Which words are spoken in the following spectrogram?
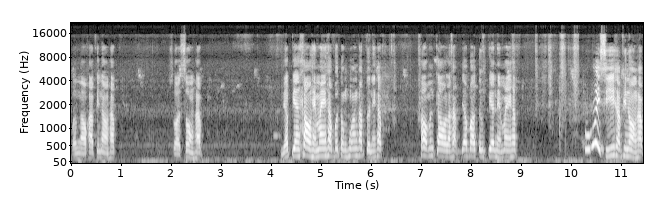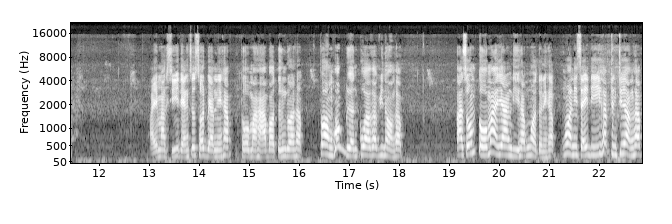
เบิ่งเอาครับพี่น้องครับ สวดส่งครับ เดี๋ยวเปลี่ยนเข้าให้ไหมครับบ่ต้องห่วงครับตัวนี้ครับ เข้ามันเก่าแล้วครับเดี๋ยวเบาตึงเปลี่ยนให้ไหมครับ อุ้ยสีครับพี่น้องครับไปมักสีแดงสดๆแบบนี้ครับ โทรมาหาเบาตึงด่วนครับท้องหกเดือนกว่าครับพี่น้องครับผสมโตมาอย่างดีครับงวดตัวนี้ครับงวดนิสัยดีครับเชื่องครับ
